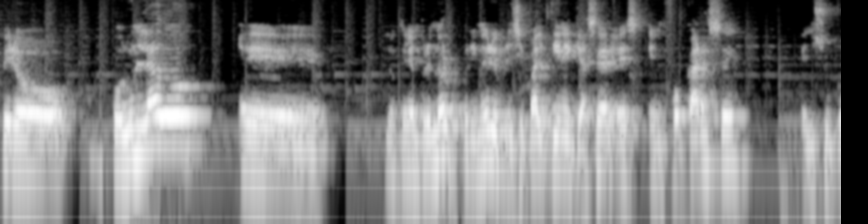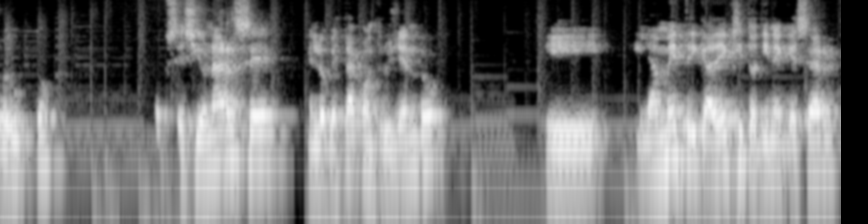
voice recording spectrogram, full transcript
Pero por un lado, eh, lo que el emprendedor primero y principal tiene que hacer es enfocarse en su producto, obsesionarse en lo que está construyendo y la métrica de éxito tiene que ser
